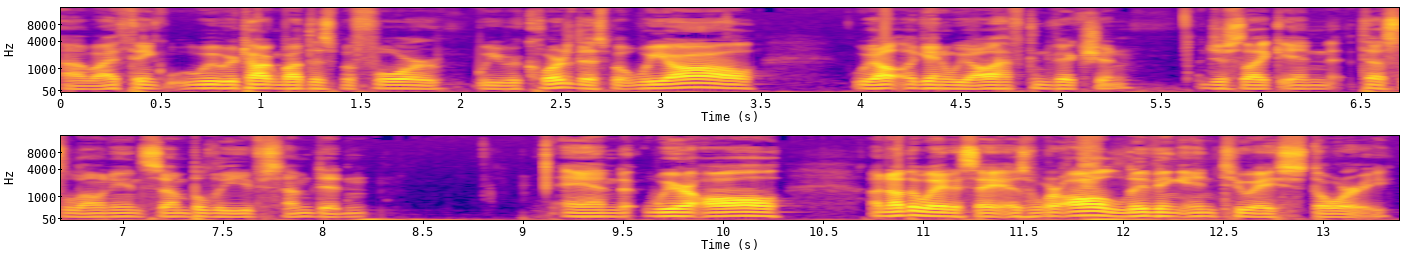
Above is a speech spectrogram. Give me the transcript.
Um, I think we were talking about this before we recorded this, but we all, we all, again, we all have conviction, just like in Thessalonians. Some believe, some didn't, and we are all. Another way to say is we're all living into a story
